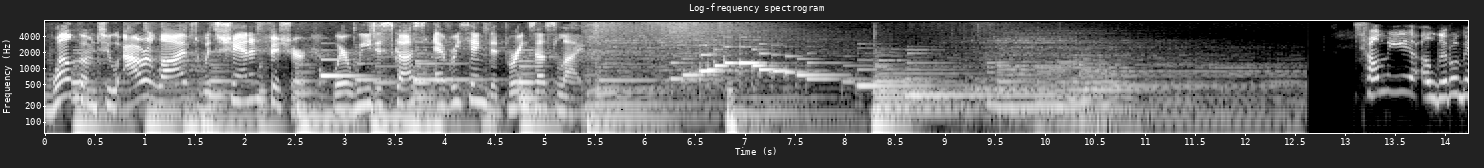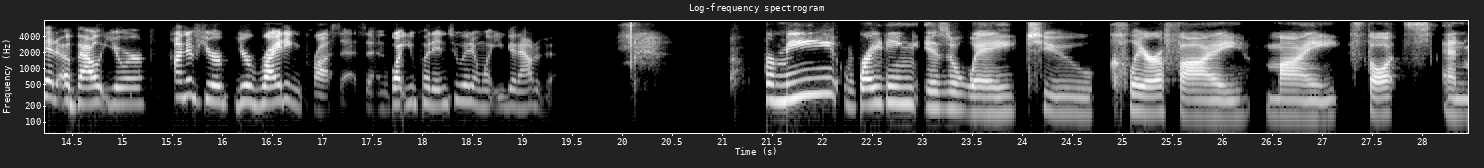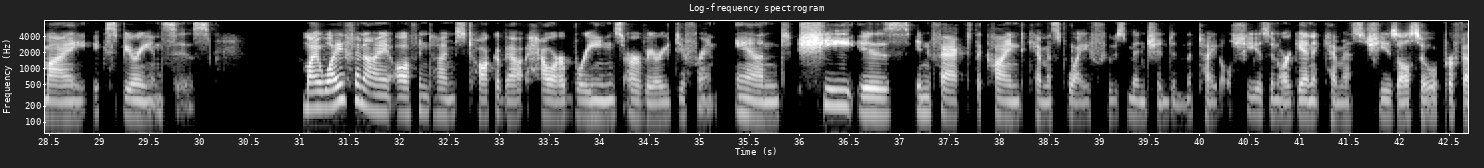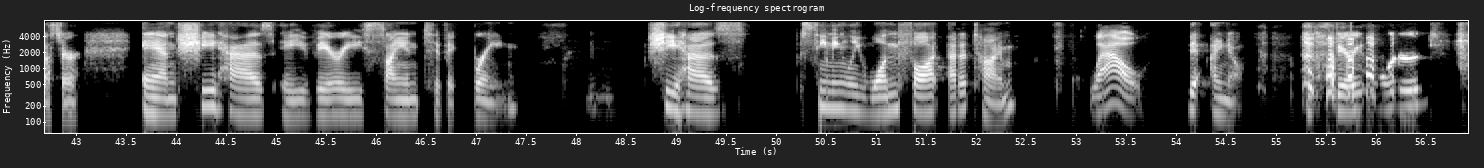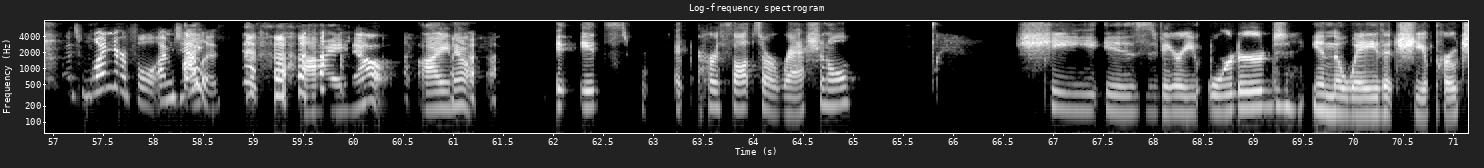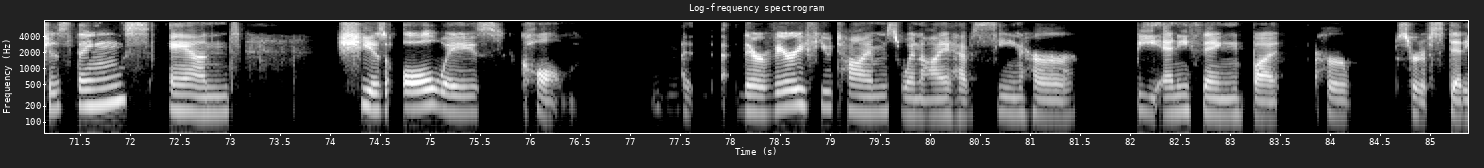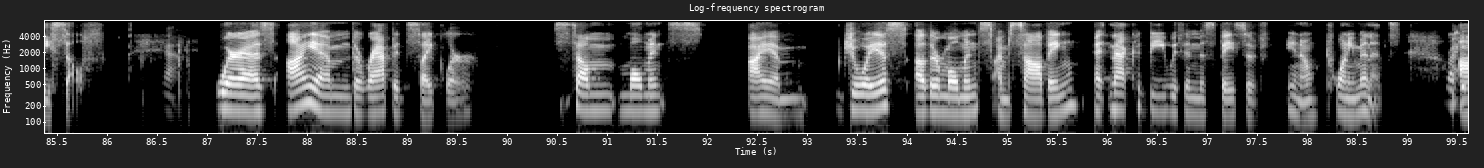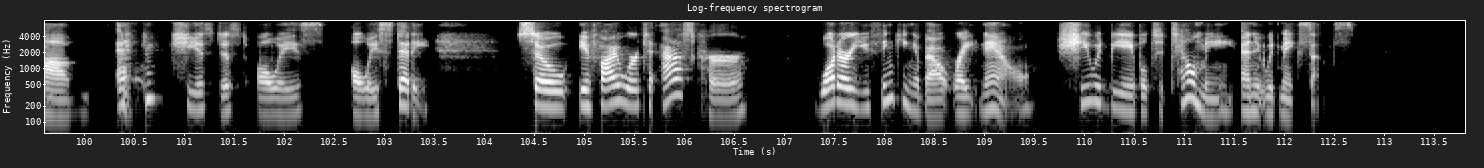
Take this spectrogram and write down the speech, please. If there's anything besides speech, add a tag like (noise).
Welcome to Our Lives with Shannon Fisher, where we discuss everything that brings us life. Tell me a little bit about your kind of your your writing process and what you put into it and what you get out of it. For me, writing is a way to clarify my thoughts and my experiences. My wife and I oftentimes talk about how our brains are very different. And she is, in fact, the kind chemist wife who's mentioned in the title. She is an organic chemist. She is also a professor. And she has a very scientific brain. Mm-hmm. She has seemingly one thought at a time. Wow. I know. It's very ordered. That's wonderful. I'm jealous. I, I know. I know. (laughs) It, it's it, her thoughts are rational. She is very ordered in the way that she approaches things, and she is always calm. Mm-hmm. Uh, there are very few times when I have seen her be anything but her sort of steady self. Yeah. Whereas I am the rapid cycler. Some moments I am joyous, other moments I'm sobbing, and that could be within the space of, you know, 20 minutes. Right. Um, (laughs) and she is just always, always steady. So if I were to ask her, what are you thinking about right now? She would be able to tell me and it would make sense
